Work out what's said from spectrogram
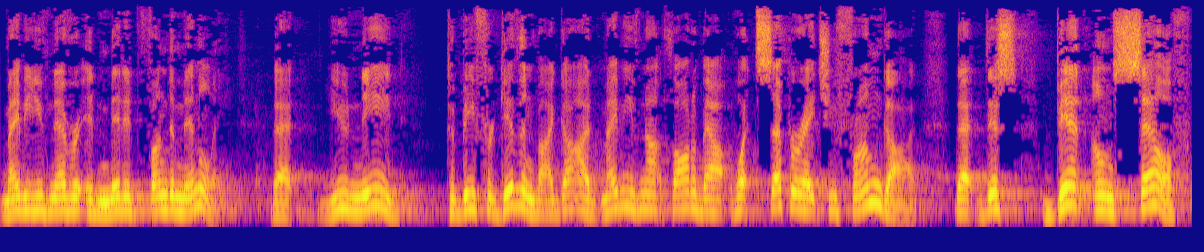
maybe you've never admitted fundamentally that you need to be forgiven by God. Maybe you've not thought about what separates you from God, that this bent on self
